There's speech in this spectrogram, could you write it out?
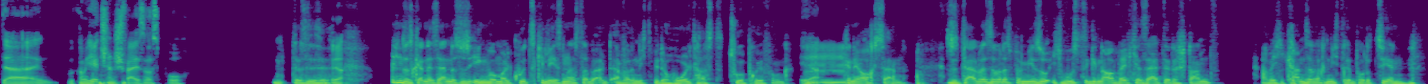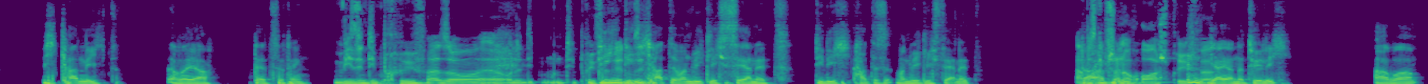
da bekomme ich jetzt schon einen Schweißausbruch. Das ist es. Ja. Das kann ja sein, dass du es irgendwo mal kurz gelesen hast, aber halt einfach nicht wiederholt hast zur Prüfung. Ja. Mhm. Kann ja auch sein. Also teilweise war das bei mir so, ich wusste genau, welcher Seite da stand, aber ich kann es einfach nicht reproduzieren. Ich kann nicht. Aber ja, that's the thing. Wie sind die Prüfer so? äh, Oder die, und die Die, Prüferinnen? die sind, ich hatte, waren wirklich sehr nett. Die, die ich hatte, waren wirklich sehr nett. aber es da gibt schon auch Orschprüfer. Ja, ja, natürlich. Aber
